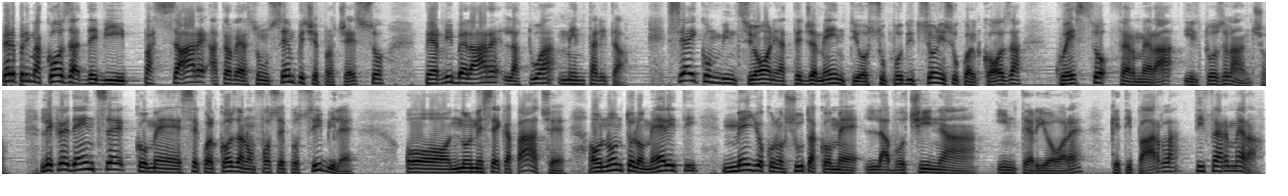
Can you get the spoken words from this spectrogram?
Per prima cosa devi passare attraverso un semplice processo per liberare la tua mentalità. Se hai convinzioni, atteggiamenti o supposizioni su qualcosa, questo fermerà il tuo slancio. Le credenze come se qualcosa non fosse possibile, o non ne sei capace, o non te lo meriti, meglio conosciuta come la vocina interiore che ti parla, ti fermerà.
